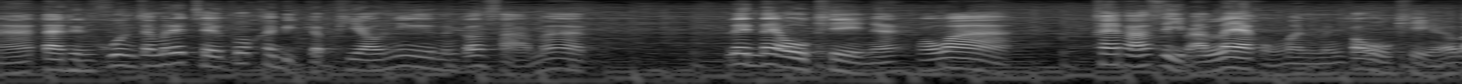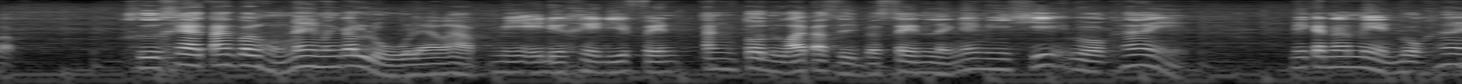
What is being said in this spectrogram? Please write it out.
นะแต่ถึงคุณจะไม่ได้เจอพวกไฮบิดกับเพียวนี่มันก็สามารถเล่นได้โอเคนะ เพราะว่าแค่พาสซีฟอันแรกของมันมันก็โอเคแล้วแบบคือแค่ตั้งต้นของแม่งมันก็หรูแล้วครับ มี ADK Defense ตั้งต้น 180%อะไรเงี้ย มีคิบวกให้ มีกันาเมจบวกให้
